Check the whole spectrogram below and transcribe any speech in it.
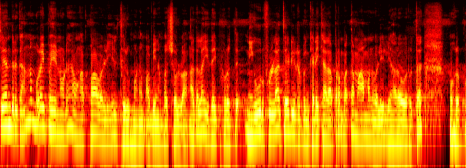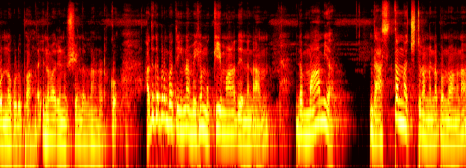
சேர்ந்துருக்காங்கன்னா முறைப்பையனோட அவங்க அப்பா வழியில் திருமணம் அப்படின்னு நம்ம சொல்லுவாங்க. அதெல்லாம் இதை பொறுத்து. நீங்கள் ஊர் ஃபுல்லாக தேடிட்டு இருப்பீங்க கிடைக்காத அப்புறம் பார்த்தா மாமன் வழியில் யாரோ ஒருத்தர் ஒரு பொண்ணை கொடுப்பாங்க. இந்த மாதிரியான விஷயங்கள்லாம் நடக்கும். அதுக்கப்புறம் பார்த்திங்கன்னா மிக முக்கியமானது என்னென்னா இந்த மாமியார் இந்த அஸ்தம் நட்சத்திரம் என்ன பண்ணுவாங்கன்னா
